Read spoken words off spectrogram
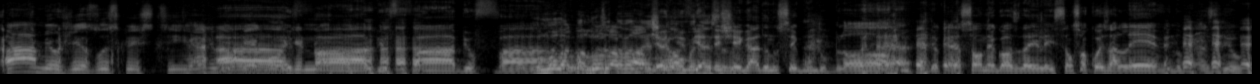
Ah, meu Jesus Cristinho, ele me Ai, pegou de novo. Fábio, Fábio, O Fábio. Lula Palusa Lula tava mais Eu calmo, devia né? ter chegado no segundo bloco, entendeu? Que era só um negócio da eleição, só coisa leve no Brasil.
